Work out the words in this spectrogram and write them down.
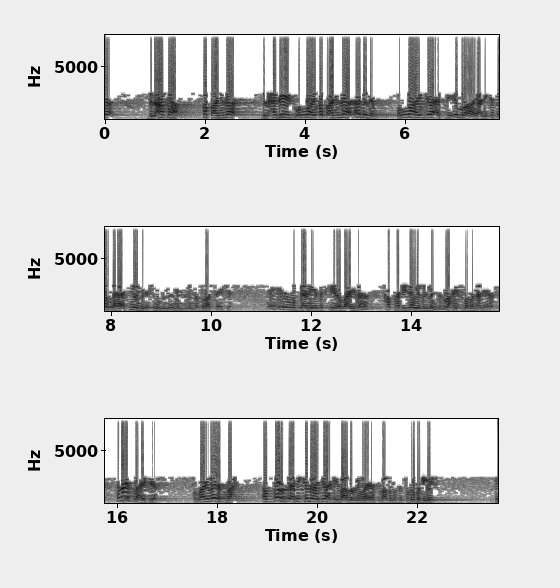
لا. بالعصا قطعا لا. بالحديد. والله قطعا لا أبدا. والله جاءتني امرأة يعني كسر لها اثنين من من من, من أبراسها يا شيخ. رب يعني مسكينة ضعيفة حطها في زاوية في المنزل وراح يتمرن عليها. فما يصلح يا شيخ. والله ما يصلح. الضرب يعني كما جاء في بعض الروايات بعض النصوص تضربها في إيش؟ في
